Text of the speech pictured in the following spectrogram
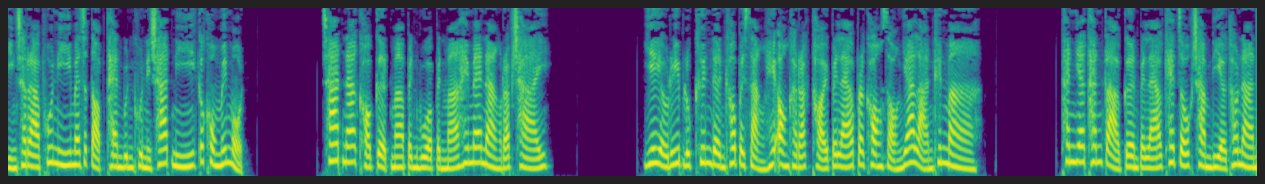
หญิงชราผู้นี้แม้จะตอบแทนบุญคุณในชาตินี้ก็คงไม่หมด ชาติหน้าขอเกิดมาเป็นวัวเป็นม้าให้แม่นางรับใช้ เย่เยารีบลุกขึ้นเดินเข้าไปสั่งให้องครักษ์ถอยไปแล้วประคองสองย่าหลานขึ้นมาท่านย่าท่านกล่าวเกินไปแล้วแค่โจ๊กชามเดียวเท่านั้น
